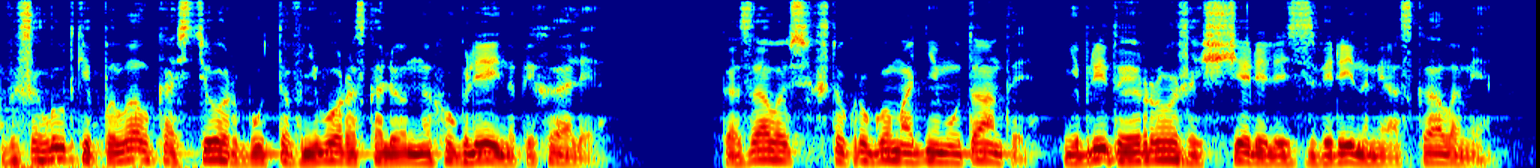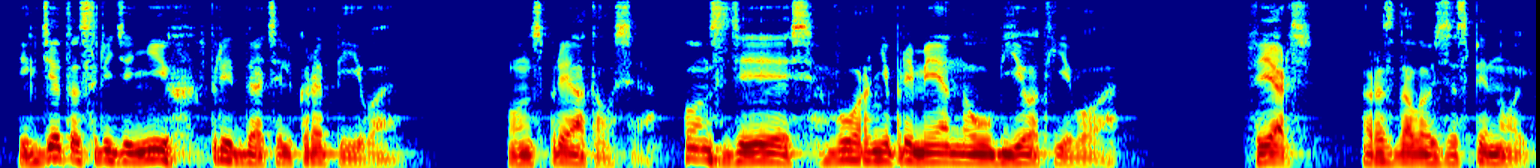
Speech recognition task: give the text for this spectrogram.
В желудке пылал костер, будто в него раскаленных углей напихали. Казалось, что кругом одни мутанты, небритые рожи щерились звериными оскалами, и где-то среди них предатель крапива. Он спрятался. Он здесь, вор непременно убьет его. «Ферзь!» – раздалось за спиной.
